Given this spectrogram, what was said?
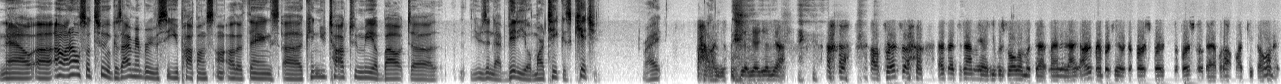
Now, uh, oh, and also too, because I remember you see you pop on, on other things. Uh, can you talk to me about uh, using that video, Martika's Kitchen, right? Uh, yeah, yeah, yeah, yeah. uh, Prince, uh, at that time, yeah, he was rolling with that man, and I, I remember hearing the first verse, the of that without Martika on it,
